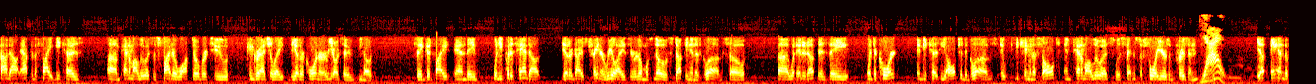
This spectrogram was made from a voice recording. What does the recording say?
found out after the fight because um, Panama Lewis's fighter walked over to congratulate the other corner, you know, to, you know, say good fight. And they, when he put his hand out, the other guy's trainer realized there was almost no stuffing in his glove. So uh, what ended up is they went to court, and because he altered the gloves, it became an assault, and Panama Lewis was sentenced to four years in prison. Wow. Yep, and the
